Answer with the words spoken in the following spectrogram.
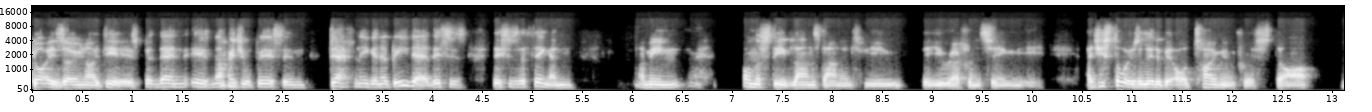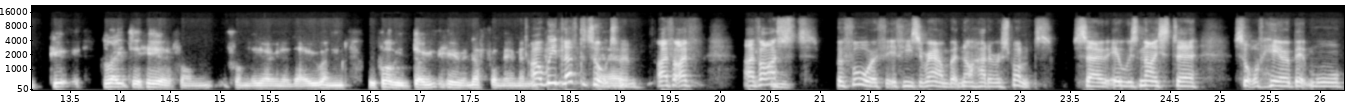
got his own ideas, but then is Nigel Pearson definitely going to be there? This is this is the thing, and I mean, on the Steve Lansdown interview that you're referencing, I just thought it was a little bit odd timing for a start. Good, great to hear from from the owner though, and we probably don't hear enough from him. And, oh, we'd love to talk to him. I've I've I've asked before if, if he's around, but not had a response. So it was nice to sort of hear a bit more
